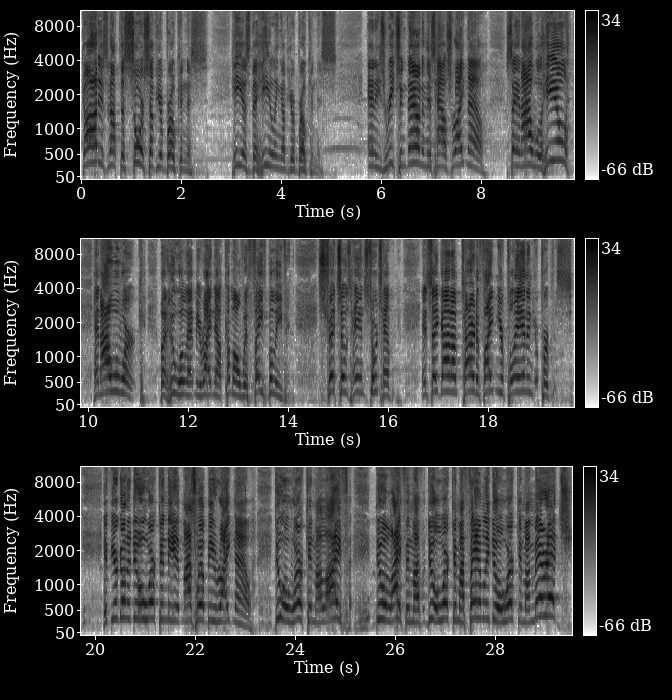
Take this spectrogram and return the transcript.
God is not the source of your brokenness, He is the healing of your brokenness. And He's reaching down in this house right now saying, I will heal and I will work. But who will let me right now? Come on, with faith believing. Stretch those hands towards heaven and say, God, I'm tired of fighting your plan and your purpose. If you're going to do a work in me, it might as well be right now. Do a work in my life. Do a life in my, do a work in my family. Do a work in my marriage.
